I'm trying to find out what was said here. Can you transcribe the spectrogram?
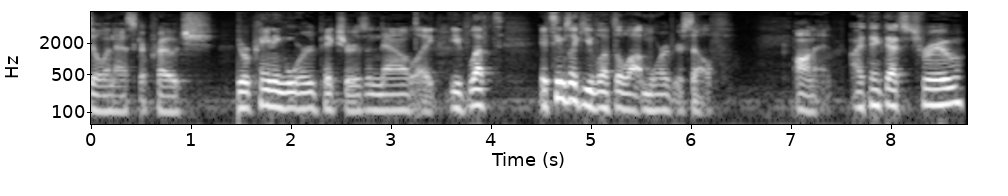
Dylan-esque approach. You were painting word pictures, and now like you've left. It seems like you've left a lot more of yourself on it. I think that's true.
